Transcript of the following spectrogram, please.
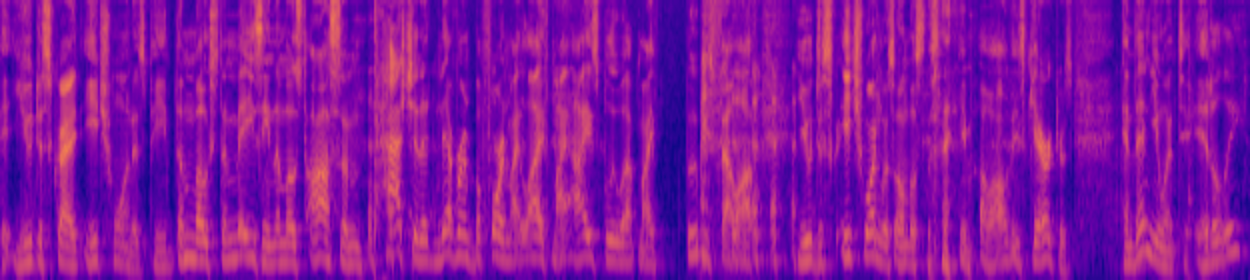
it, you described each one as being the most amazing, the most awesome, passionate, never before in my life. My eyes blew up, my boobies fell off. You desc- each one was almost the same of all these characters. And then you went to Italy,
